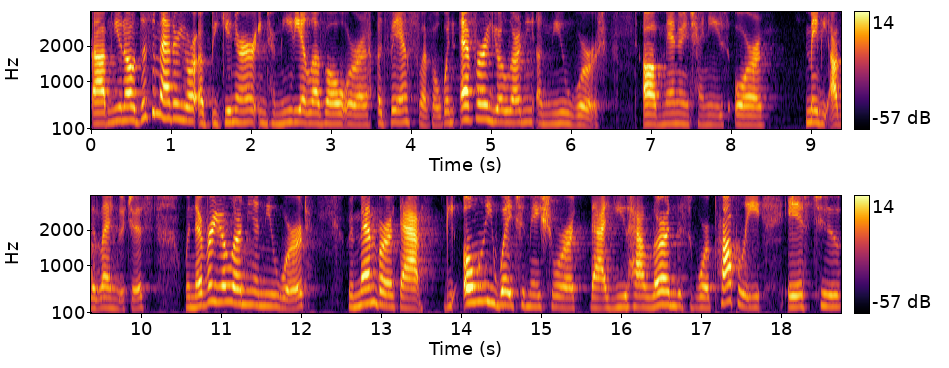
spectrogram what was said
um, you know, doesn't matter you're a beginner, intermediate level, or advanced level. Whenever you're learning a new word of Mandarin Chinese or maybe other languages, whenever you're learning a new word, remember that the only way to make sure that you have learned this word properly is to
